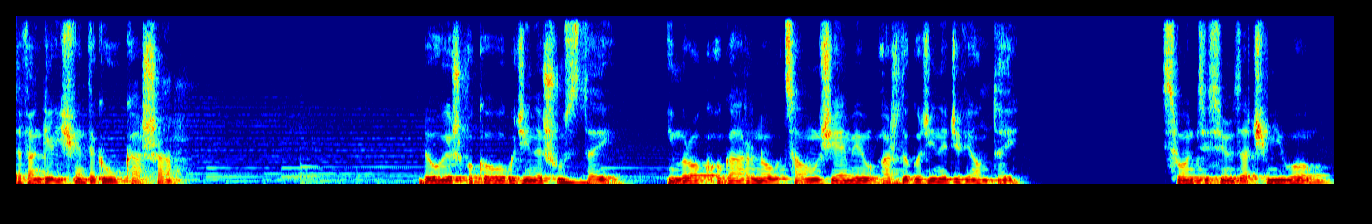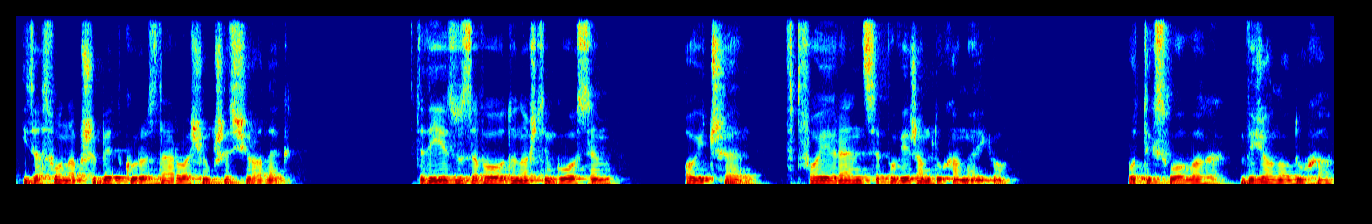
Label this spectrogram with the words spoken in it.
Ewangelii Świętego Łukasza. Było już około godziny szóstej i mrok ogarnął całą ziemię aż do godziny dziewiątej. Słońce się zaćmiło i zasłona przybytku rozdarła się przez środek. Wtedy Jezus zawołał donośnym głosem: Ojcze, w Twoje ręce powierzam ducha mego. Po tych słowach wyzionął ducha.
